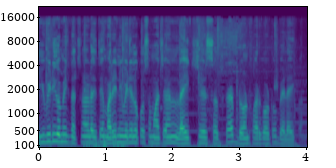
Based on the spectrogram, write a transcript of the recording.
ఈ వీడియో మీకు నచ్చినట్లయితే మరిన్ని వీడియోల కోసం మా channel like share subscribe. Don't forget to bell icon.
